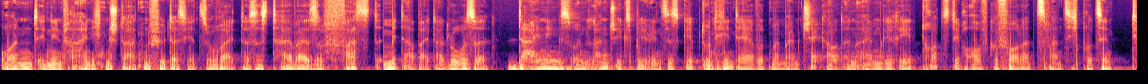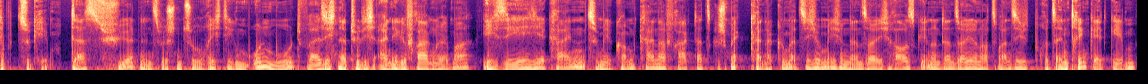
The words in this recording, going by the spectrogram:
Und in den Vereinigten Staaten führt das jetzt so weit, dass es teilweise fast mitarbeiterlose Dinings und Lunch Experiences gibt und hinterher wird man beim Checkout an einem Gerät trotzdem aufgefordert, 20% Tipp zu geben. Das führt inzwischen zu richtigem Unmut, weil sich natürlich einige fragen, hör mal, ich sehe hier keinen, zu mir kommt keiner, fragt, hat's geschmeckt, keiner kümmert sich um mich und dann soll ich rausgehen und dann soll ich noch 20% Trinkgeld geben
